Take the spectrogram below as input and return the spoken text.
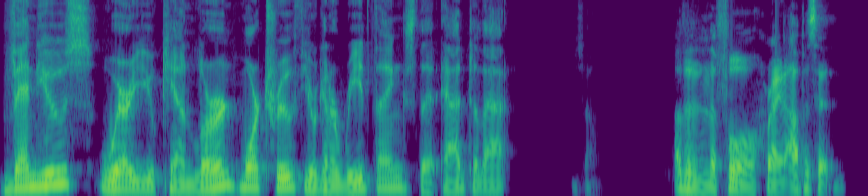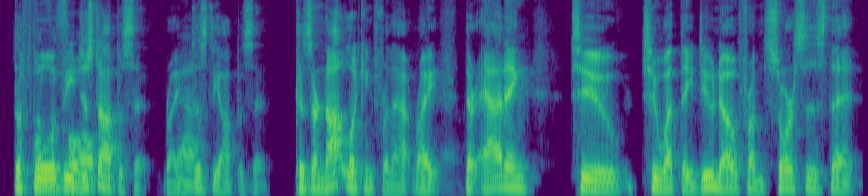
venues where you can learn more truth. You're going to read things that add to that. So Other than the fool, right? Opposite. the fool the would be fool. just opposite, right? Yeah. Just the opposite. Because they're not looking for that, right? They're adding to to what they do know from sources that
